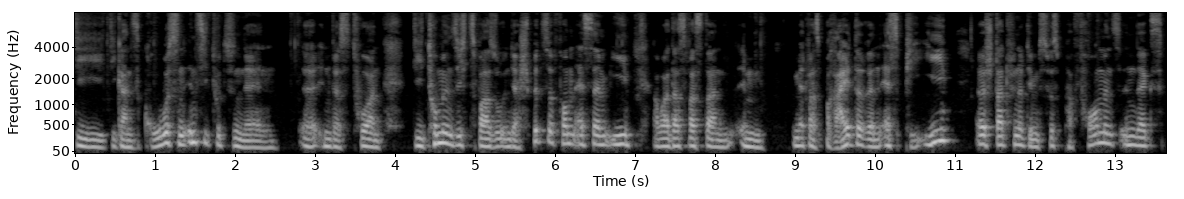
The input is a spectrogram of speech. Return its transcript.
die, die ganz großen institutionellen äh, Investoren, die tummeln sich zwar so in der Spitze vom SMI, aber das, was dann im, im etwas breiteren SPI äh, stattfindet, dem Swiss Performance Index,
